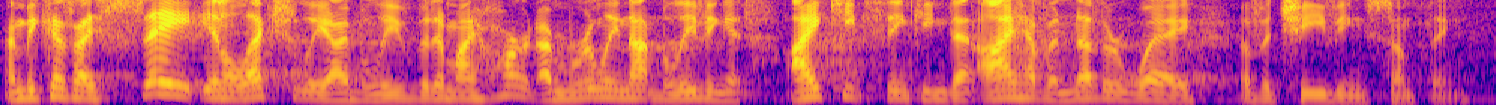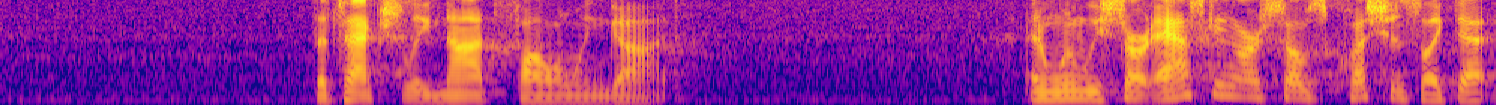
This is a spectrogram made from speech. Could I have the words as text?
And because I say intellectually I believe, but in my heart I'm really not believing it, I keep thinking that I have another way of achieving something that's actually not following God. And when we start asking ourselves questions like that,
